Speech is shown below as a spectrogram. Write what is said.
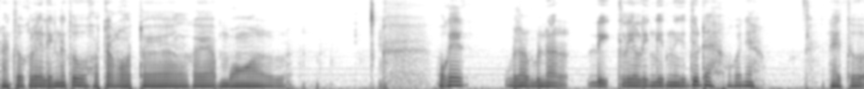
Nah tuh kelilingnya tuh hotel-hotel kayak mall. Oke benar-benar dikelilingin gitu dah pokoknya. Nah itu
